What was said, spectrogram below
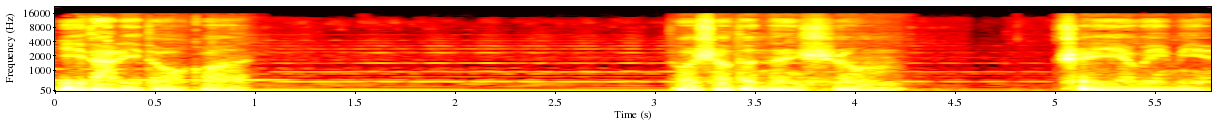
意大利夺冠，多少的男生。彻夜未眠，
